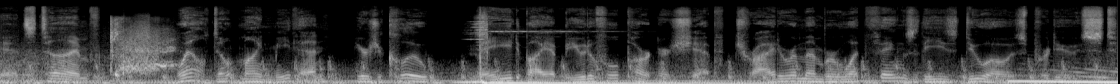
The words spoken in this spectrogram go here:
It's time. Well, don't mind me then. Here's your clue. Made by a beautiful partnership. Try to remember what things these duos produced.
